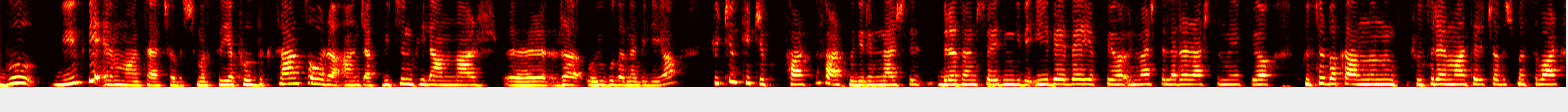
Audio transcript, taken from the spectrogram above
bu büyük bir envanter çalışması yapıldıktan sonra ancak bütün planlara uygulanabiliyor. Küçük küçük farklı farklı birimler işte biraz önce söylediğim gibi İBB yapıyor, üniversiteler araştırma yapıyor, Kültür Bakanlığı'nın kültür envanteri çalışması var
